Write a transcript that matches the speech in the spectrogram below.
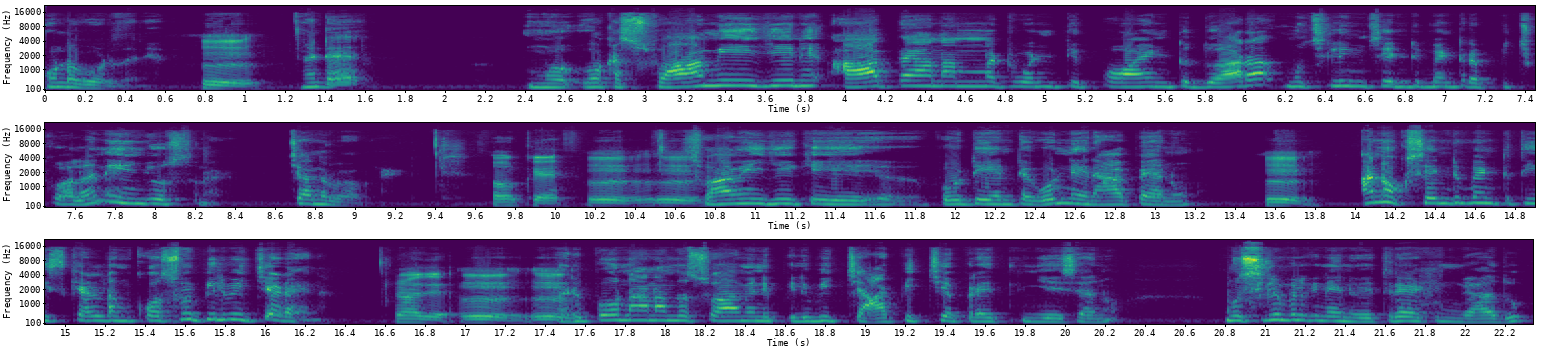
ఉండకూడదని ఉమ్, అంటే ఒక స్వామీజీని ఆపానన్నటువంటి పాయింట్ ద్వారా ముస్లిం సెంటిమెంట్ రప్పించుకోవాలని ఏం చూస్తున్నాడు? చంద్రబాబు నాయుడు. ఓకే. స్వామీజీకి పోటీ అంటే కూడా నేను ఆపాను. అని ఒక సెంటిమెంట్ తీసుకెళ్ళడం కోసమే పిలిపించాడు ఆయన. పరిపూర్ణానంద స్వామిని పిలిపించి ఆపిచ్చే ప్రయత్నం చేశాను. ముస్లింలకు నేను వ్యతిరేకం కాదు.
